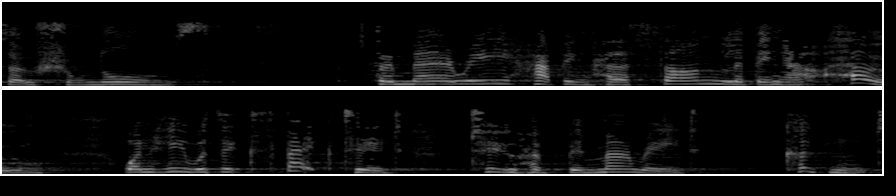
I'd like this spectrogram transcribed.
social norms. So, Mary, having her son living at home when he was expected to have been married, couldn't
